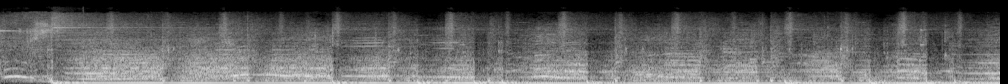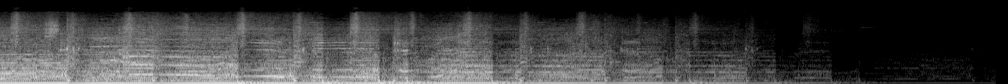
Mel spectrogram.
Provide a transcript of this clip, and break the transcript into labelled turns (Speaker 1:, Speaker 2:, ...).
Speaker 1: Who's said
